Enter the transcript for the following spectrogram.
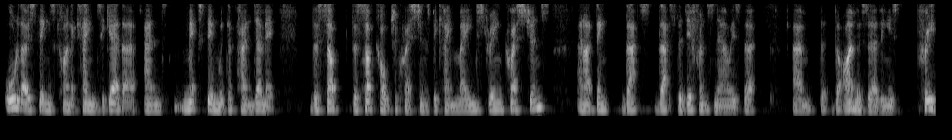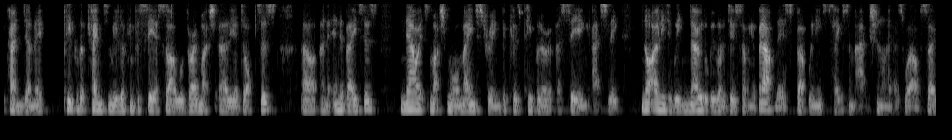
All of those things kind of came together and mixed in with the pandemic. The sub the subculture questions became mainstream questions, and I think that's that's the difference now. Is that um, that, that I'm observing is pre-pandemic, people that came to me looking for CSR were very much early adopters uh, and innovators. Now it's much more mainstream because people are, are seeing actually not only do we know that we've got to do something about this, but we need to take some action on it as well. So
